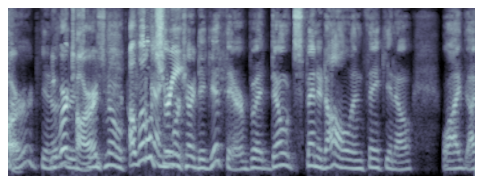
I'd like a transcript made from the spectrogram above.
sure. You, know, You worked there's- hard. There's no A little yeah, You worked hard to get there, but don't spend it all and think, you know, well, I, I,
